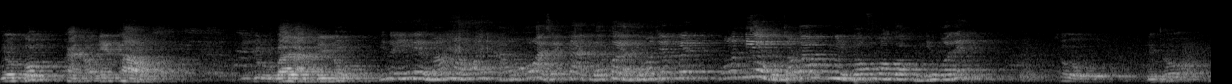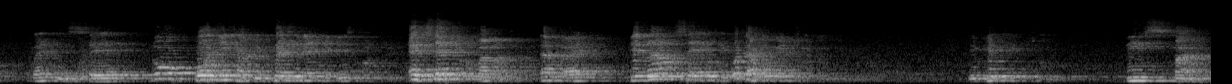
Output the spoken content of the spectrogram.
your gun cannot enter us in Yoruba land they know. nínú ilé ìmọ̀ àwọn àwọn ọwọ́ àṣẹ́gbẹ́ àgbẹ̀kọ̀ ẹ̀ ni wọ́n jẹ́ pé wọ́n ní oògùn tó bá kú ìbọn fún ọkọ̀ kò ní wọlé. so you know when we say nobody can be president in this country except your mama. That's why they now say, okay, what are we going to do? They gave it to this man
